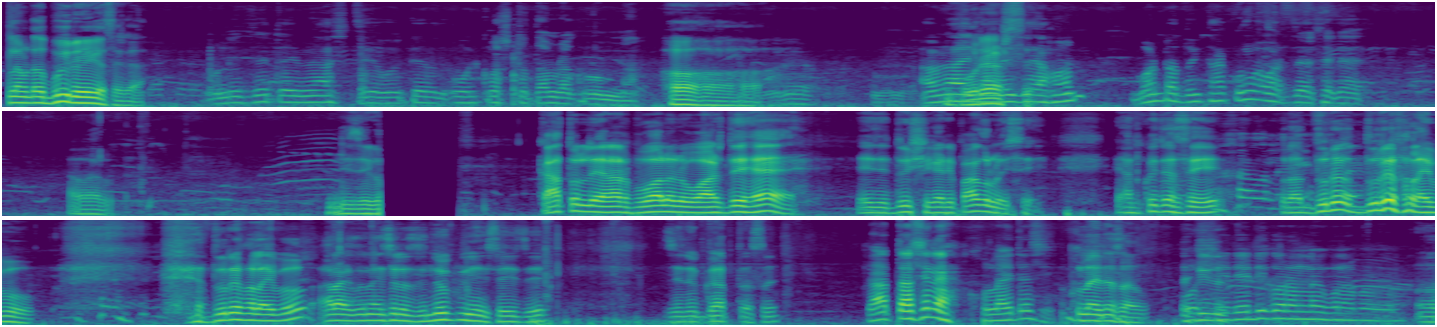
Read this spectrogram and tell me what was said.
কিলোমিটার বুই রয়ে গেছে গা। উনি যে টাইমে আসছে ওইটা ওই কষ্ট তো আমরা করুন না। হ হ হ আমরা এখন ঘণ্টা দুই থাকুন আবার যে সেটা আবার নিজে কাতলের আর বোয়ালের ওয়াশ দে হ্যাঁ। এই যে দুই শিকারি পাগল হয়েছে এখন কইতাছে ওরা দূরে দূরে ফেলাইবো। দূরে ফেলাইবো। আর একজন আইছিল ঝিনুক নিয়ে এসে এই যে। ঝিনুক গাঁততেছে। রাত আসি না খোলাইতেছি। খুলাইতে চাও? রেডি করান লাগবে না পাবে ও।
